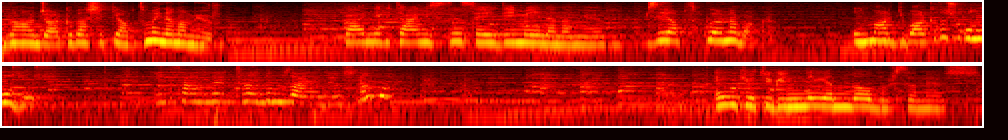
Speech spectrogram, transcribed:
Bunlarla daha önce arkadaşlık yaptığıma inanamıyorum. Ben de bir tanesini sevdiğime inanamıyorum. Bize yaptıklarına bak. Onlar gibi arkadaş olmaz olsun. İnsanları tanıdığımı zannediyorsun ama En kötü gününde yanında olur sanıyorsun.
